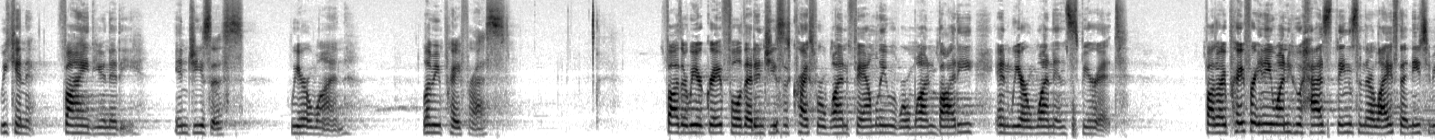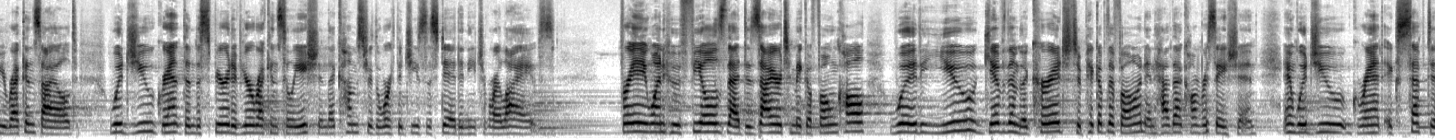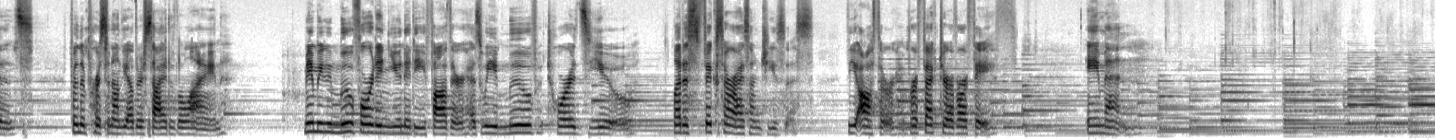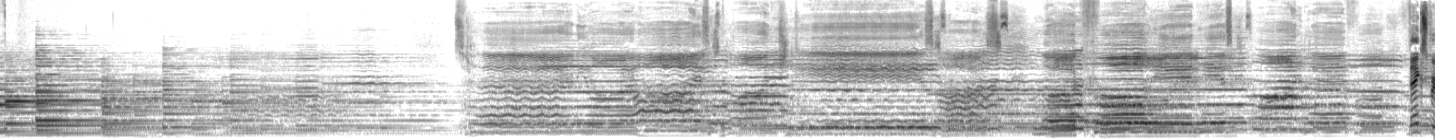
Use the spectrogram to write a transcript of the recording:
we can find unity. In Jesus, we are one. Let me pray for us. Father, we are grateful that in Jesus Christ we're one family, we're one body, and we are one in spirit. Father, I pray for anyone who has things in their life that need to be reconciled. Would you grant them the spirit of your reconciliation that comes through the work that Jesus did in each of our lives? For anyone who feels that desire to make a phone call, would you give them the courage to pick up the phone and have that conversation? And would you grant acceptance from the person on the other side of the line? May we move forward in unity, Father, as we move towards you. Let us fix our eyes on Jesus, the author and perfecter of our faith. Amen.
